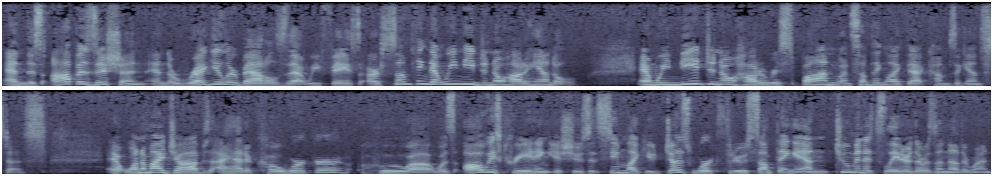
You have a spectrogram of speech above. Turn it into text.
And this opposition and the regular battles that we face are something that we need to know how to handle. And we need to know how to respond when something like that comes against us. At one of my jobs, I had a coworker who uh, was always creating issues. It seemed like you just worked through something, and two minutes later, there was another one.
